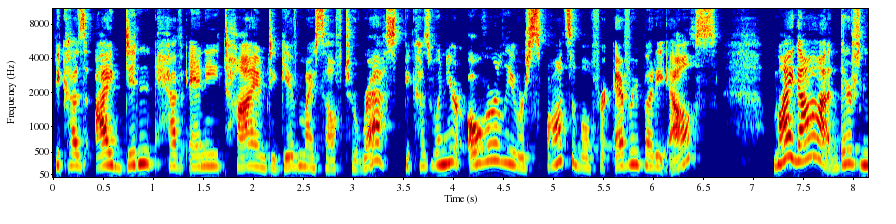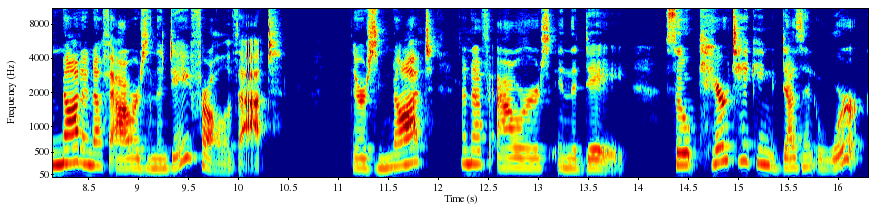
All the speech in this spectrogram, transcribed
because I didn't have any time to give myself to rest. Because when you're overly responsible for everybody else, my God, there's not enough hours in the day for all of that. There's not enough hours in the day. So, caretaking doesn't work.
